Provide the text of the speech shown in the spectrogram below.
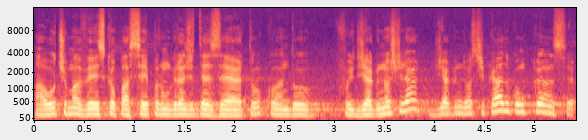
a última vez que eu passei por um grande deserto, quando fui diagnosticado, diagnosticado com câncer.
